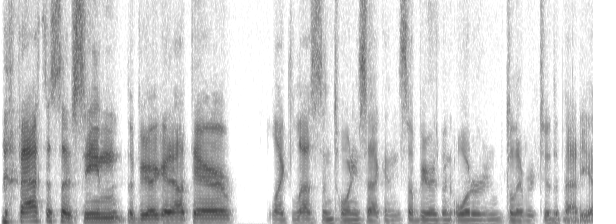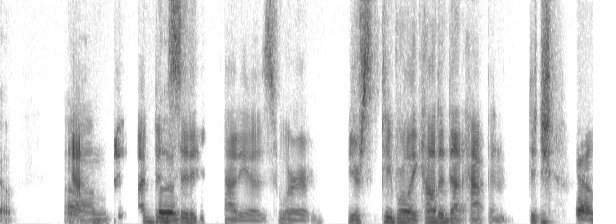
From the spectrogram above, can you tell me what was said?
the fastest I've seen the beer get out there, like less than 20 seconds. So beer has been ordered and delivered to the patio. Yeah, um, I've been sitting in patios where your people are like, "How did that happen? Did you?" Yeah,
